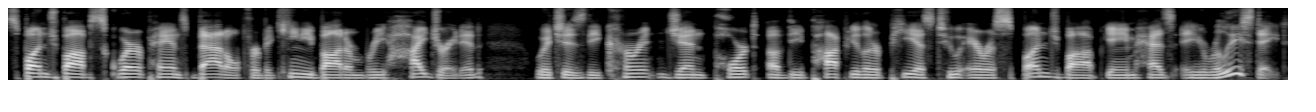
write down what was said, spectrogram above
SpongeBob SquarePants Battle for Bikini Bottom Rehydrated, which is the current gen port of the popular PS2 era SpongeBob game, has a release date.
